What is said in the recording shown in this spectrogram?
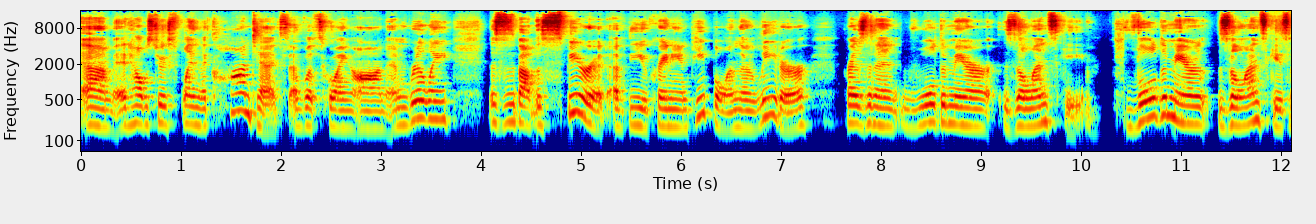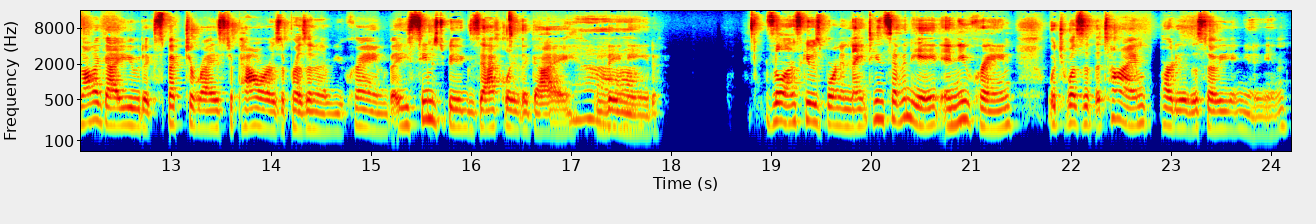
um, it helps to explain the context of what's going on. And really, this is about the spirit of the Ukrainian people and their leader, President Volodymyr Zelensky. Volodymyr Zelensky is not a guy you would expect to rise to power as a president of Ukraine, but he seems to be exactly the guy they Yeah. need. Zelensky was born in 1978 in Ukraine, which was at the time part of the Soviet Union.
